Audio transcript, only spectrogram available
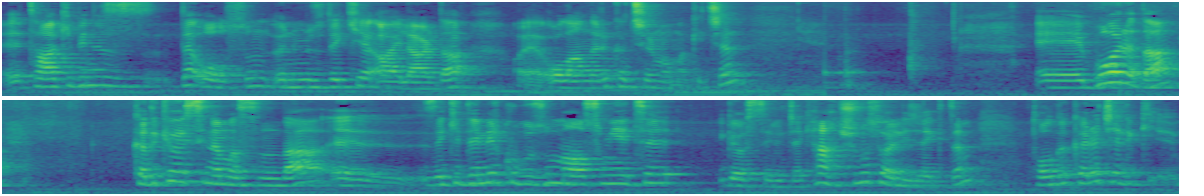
e, takibinizde olsun önümüzdeki aylarda e, olanları kaçırmamak için. E, bu arada Kadıköy sinemasında e, Zeki Demirkubuz'un Masumiyeti gösterilecek. Ha şunu söyleyecektim. Tolga Karaçelik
